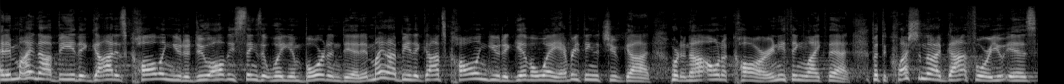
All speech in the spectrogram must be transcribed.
And it might not be that God is calling you to do all these things that William Borden did. It might not be that God's calling you to give away everything that you've got or to not own a car or anything like that. But the question that I've got for you is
